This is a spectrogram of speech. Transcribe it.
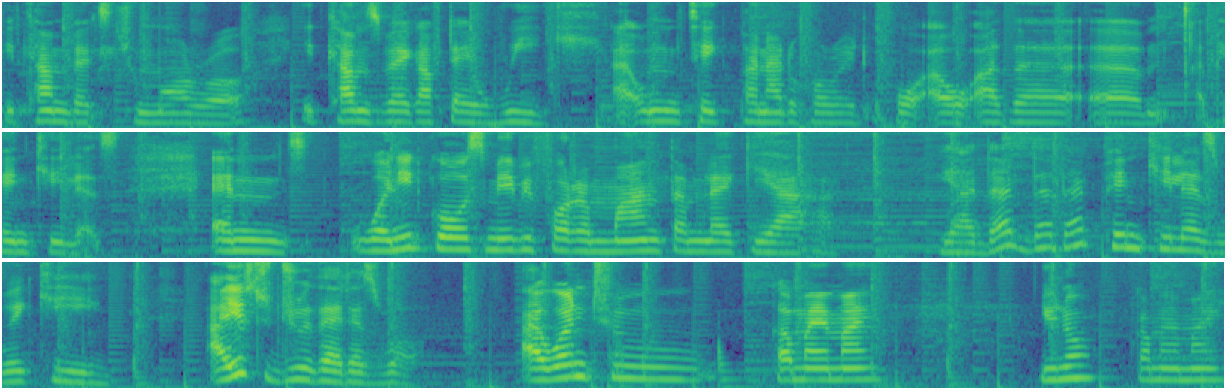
it comes back tomorrow. It comes back after a week. I only take Panadol for it for our other um, painkillers, and when it goes maybe for a month, I'm like, yeah, yeah, that that, that painkiller is working. I used to do that as well. I went to Kamaimai. You know Kamaimai?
